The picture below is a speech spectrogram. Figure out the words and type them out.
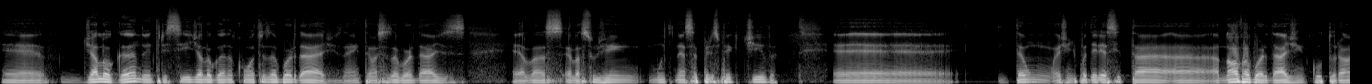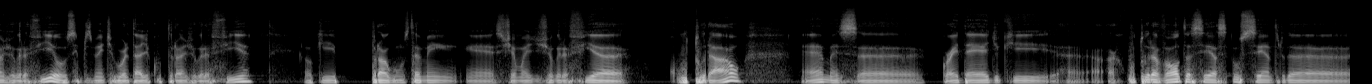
é, dialogando entre si, dialogando com outras abordagens. Né? Então, essas abordagens elas, elas surgem muito nessa perspectiva. É, então, a gente poderia citar a, a, nova abordagem cultural em geografia, ou simplesmente abordagem cultural em geografia, o que para alguns também é, se chama de geografia cultural, é, mas uh, com a ideia de que a, a, cultura volta a ser o centro da,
